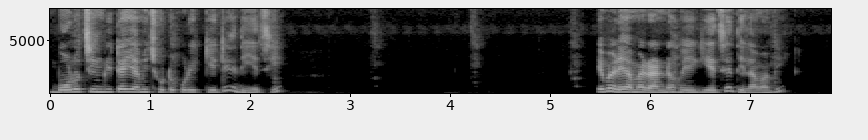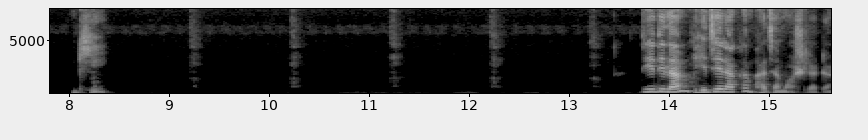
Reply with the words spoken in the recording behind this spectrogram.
বড় চিংড়িটাই আমি ছোট করে কেটে দিয়েছি। এবারে আমার রান্না হয়ে গিয়েছে, দিলাম আমি ঘি। দিয়ে দিলাম ভেজে রাখা ভাজা মশলাটা।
